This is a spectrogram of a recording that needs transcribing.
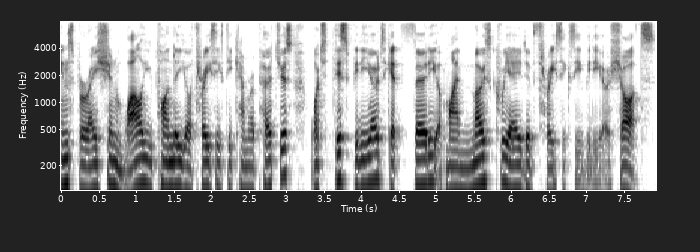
inspiration while you ponder your 360 camera purchase, watch this video to get 30 of my most creative 360 video shots.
